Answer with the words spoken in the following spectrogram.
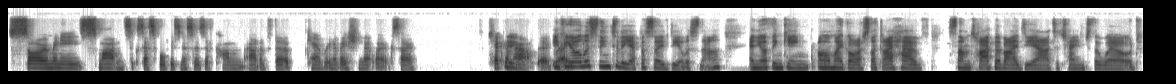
So many smart and successful businesses have come out of the Canberra Innovation Network. So check them so out. If you're listening to the episode, dear listener, and you're thinking, oh my gosh, like I have some type of idea to change the world,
